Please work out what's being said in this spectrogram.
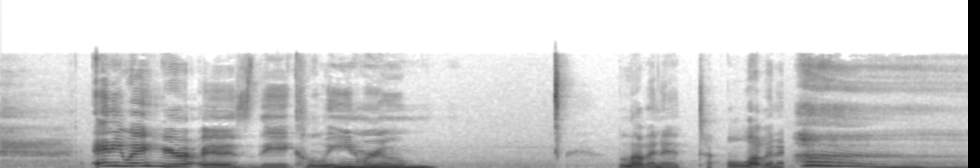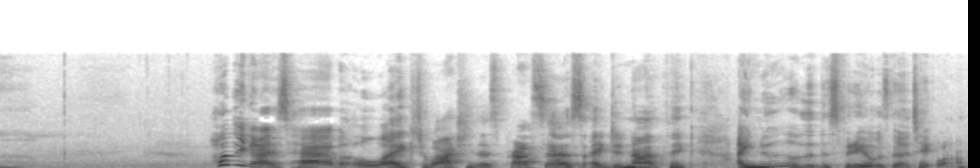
anyway, here is the clean room Loving it. Loving it. Hope you guys have liked watching this process. I did not think, I knew that this video was going to take a while.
